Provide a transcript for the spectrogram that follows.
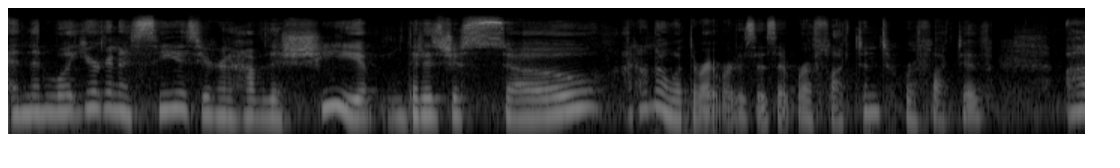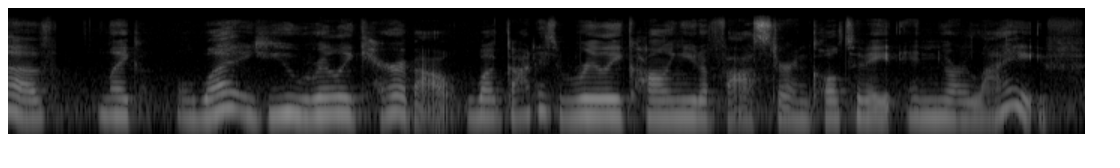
And then what you're going to see is you're going to have this sheet that is just so, I don't know what the right word is. Is it reflectant, reflective of like what you really care about, what God is really calling you to foster and cultivate in your life.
